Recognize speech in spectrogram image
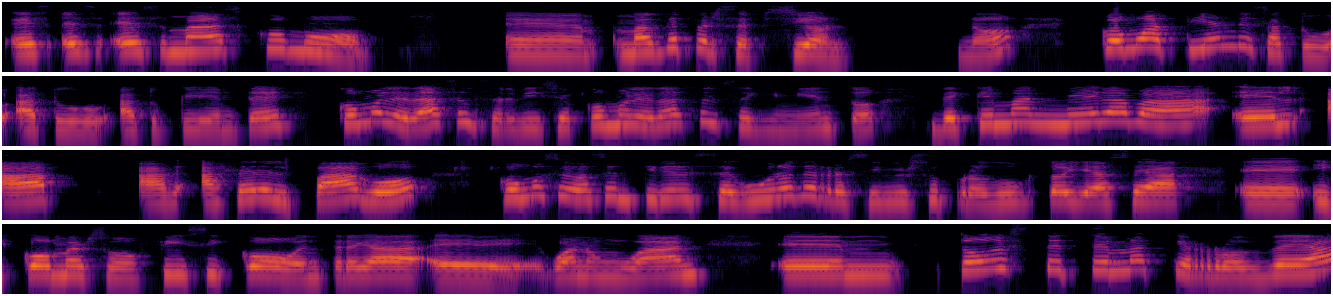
es, es, más como, eh, más de percepción, ¿no? ¿Cómo atiendes a tu, a, tu, a tu cliente? ¿Cómo le das el servicio? ¿Cómo le das el seguimiento? ¿De qué manera va él a, hacer el pago? ¿Cómo se va a sentir el seguro de recibir su producto, ya sea eh, e-commerce o físico o entrega one-on-one? On one? Todo este tema que rodea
